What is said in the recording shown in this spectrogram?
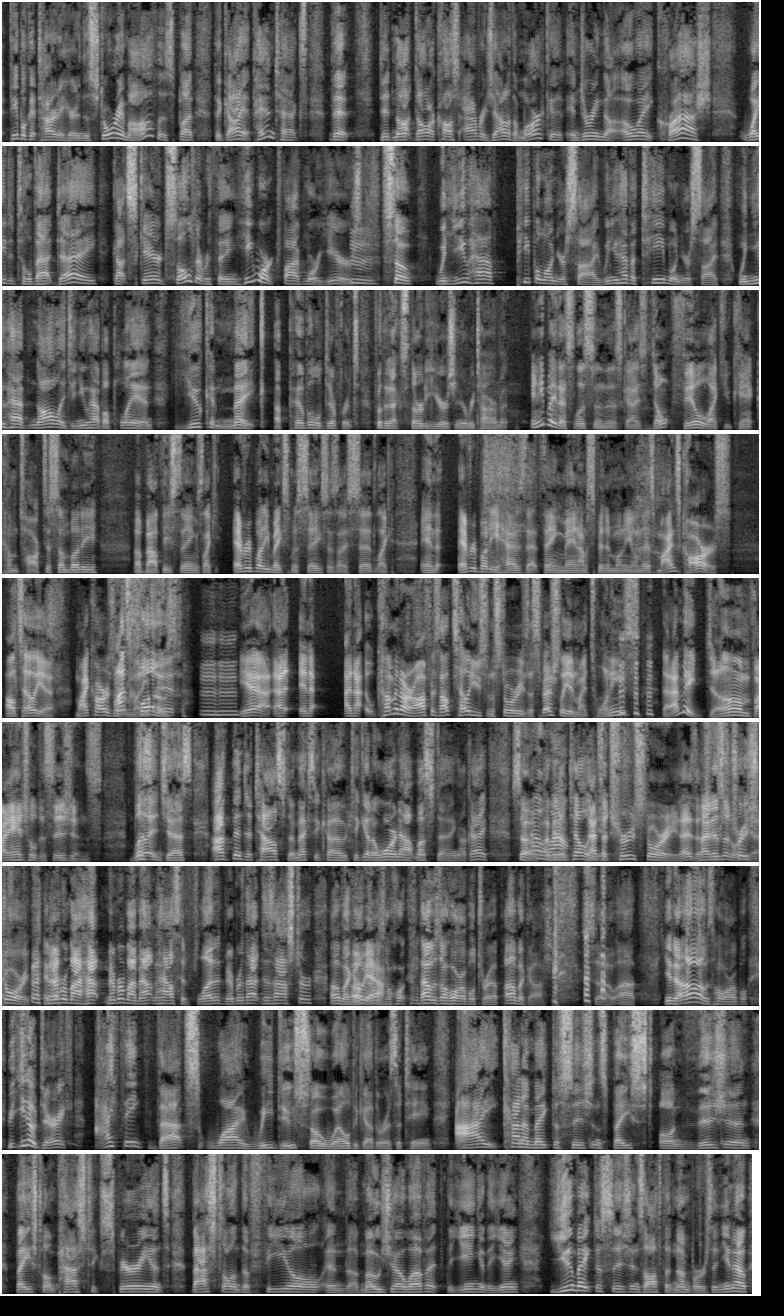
people get tired of hearing this story in my office, but the guy at Pantex that did not dollar cost average out of the market and during the 08 crash waited till that day, got scared, sold everything, he worked five more years. Mm. So when you have people on your side, when you have a team on your side, when you have knowledge and you have a plan, you can make a pivotal difference for the next 30 years in your retirement. anybody that's listening to this, guys, don't feel like you can't come talk to somebody about these things. Like everybody makes mistakes, as I said. Like, and everybody has that thing. Man, I'm spending money on this. Mine's cars. I'll tell you, my cars are Mine's a money clothes. pit. Yeah, uh, and and I, come in our office. I'll tell you some stories, especially in my 20s, that I made dumb financial decisions Listen, Jess, I've been to Taos, Mexico to get a worn out Mustang. Okay, so Oh, I mean, wow. I'm telling That's you, That's a true story. That is a that true is a story, true guys. story. And remember my ha- remember my mountain house had flooded. Remember that disaster? Oh my god, Oh, yeah. that was a hor- that was a horrible trip. Oh my gosh. so uh, you know, oh, it was horrible. But, you know, Derek. I think that's why we do so well together as a team. I kind of make decisions based on vision, based on past experience, based on the feel and the mojo of it, the yin and the yang. You make decisions off the numbers. And, you know,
